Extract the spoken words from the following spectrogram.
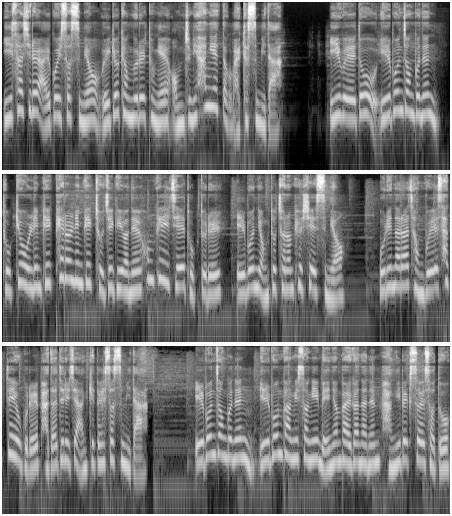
이 사실을 알고 있었으며 외교 경로를 통해 엄중히 항의했다고 밝혔습니다. 이 외에도 일본 정부는 도쿄올림픽 패럴림픽 조직위원회 홈페이지에 독도를 일본 영토처럼 표시했으며 우리나라 정부의 삭제 요구를 받아들이지 않기도 했었습니다. 일본 정부는 일본 방위성이 매년 발간하는 방위백서에서도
